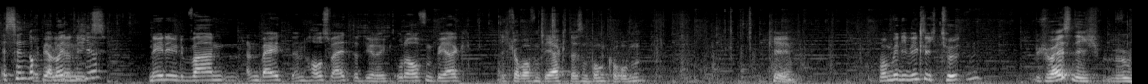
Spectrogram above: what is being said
es sind noch mehr Leute hier. nix. Nee, die, die waren ein, weit, ein Haus weiter direkt. Oder auf dem Berg. Ich glaube auf dem Berg, da ist ein Bunker oben. Okay. Wollen wir die wirklich töten? Ich weiß nicht. Wir,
